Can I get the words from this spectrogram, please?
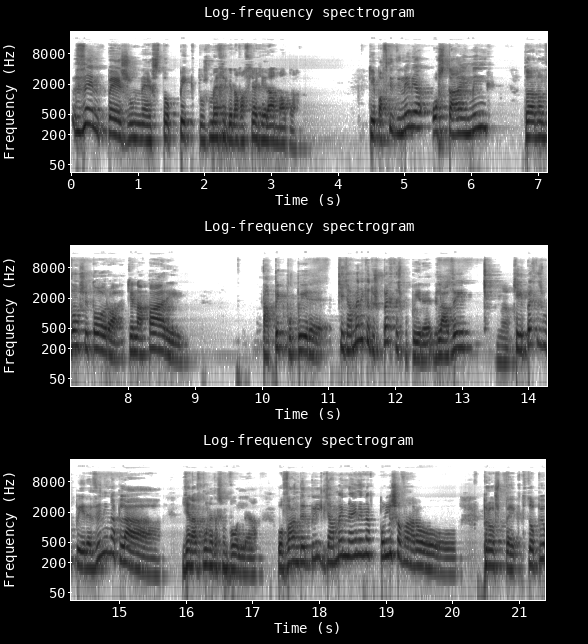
δεν παίζουν στο peak τους μέχρι και τα βαθιά γεράματα. Και υπ' αυτή την έννοια, ως timing, το να τον δώσει τώρα και να πάρει τα picks που πήρε και για μένα και τους παίχτες που πήρε. Δηλαδή, ναι. και οι παίχτες που πήρε δεν είναι απλά για να βγουν τα συμβόλαια. Ο Vanderbilt για μένα είναι ένα πολύ σοβαρό prospect, το οποίο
